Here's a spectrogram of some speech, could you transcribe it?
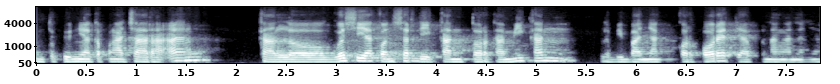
Untuk dunia kepengacaraan, kalau gue sih ya konser di kantor kami kan lebih banyak corporate ya penanganannya.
